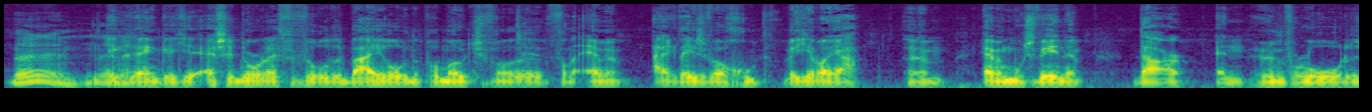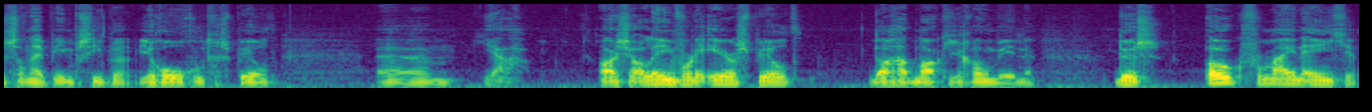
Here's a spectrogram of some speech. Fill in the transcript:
nee, nee, ik denk dat je FC Dordrecht vervulde de bijrol in de promotie van, uh, van Emmen. Eigenlijk deze wel goed. Weet je wel, ja, um, Emmen moest winnen daar en hun verloren. Dus dan heb je in principe je rol goed gespeeld. Um, ja, als je alleen voor de eer speelt, dan gaat NAC je gewoon winnen. Dus ook voor mij een eentje.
